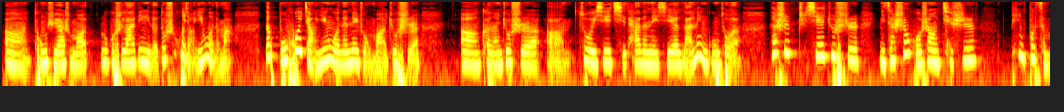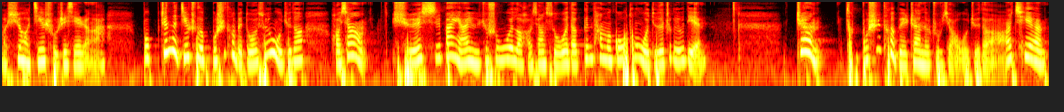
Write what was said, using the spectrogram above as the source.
啊同学啊什么，如果是拉丁语的，都是会讲英文的嘛。那不会讲英文的那种嘛，就是啊可能就是啊做一些其他的那些蓝领工作的。但是这些就是你在生活上其实。并不怎么需要接触这些人啊，不真的接触的不是特别多，所以我觉得好像学西班牙语就是为了好像所谓的跟他们沟通，我觉得这个有点占，不是特别站得住脚，我觉得。而且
